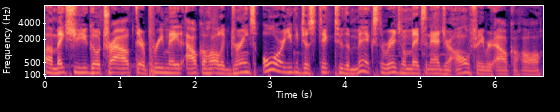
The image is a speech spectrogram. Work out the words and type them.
Uh, make sure you go try out their pre made alcoholic drinks, or you can just stick to the mix, the original mix, and add your own favorite alcohol.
